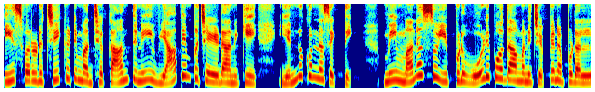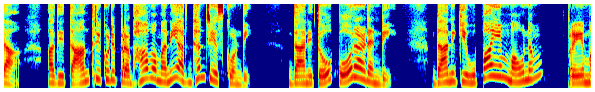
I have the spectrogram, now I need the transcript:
ఈశ్వరుడు చీకటి మధ్య కాంతిని వ్యాపింపు చేయడానికి ఎన్నుకున్న శక్తి. మీ మనస్సు ఇప్పుడు ఓడిపోదామని చెప్పినప్పుడల్లా అది తాంత్రికుడి ప్రభావమని అర్థం చేసుకోండి. దానితో పోరాడండి. దానికి ఉపాయం మౌనం ప్రేమ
